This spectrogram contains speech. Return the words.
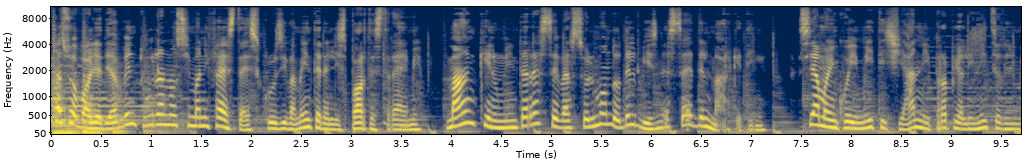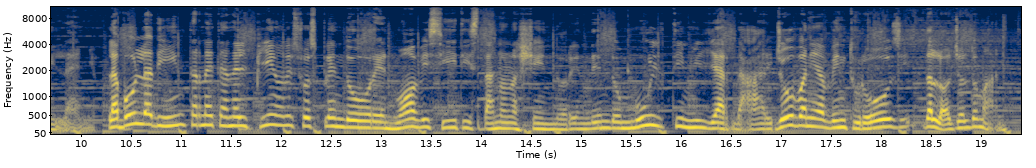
La sua voglia di avventura non si manifesta esclusivamente negli sport estremi, ma anche in un interesse verso il mondo del business e del marketing. Siamo in quei mitici anni proprio all'inizio del millennio. La bolla di internet è nel pieno del suo splendore, nuovi siti stanno nascendo, rendendo multimiliardari, giovani avventurosi dall'oggi al domani.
